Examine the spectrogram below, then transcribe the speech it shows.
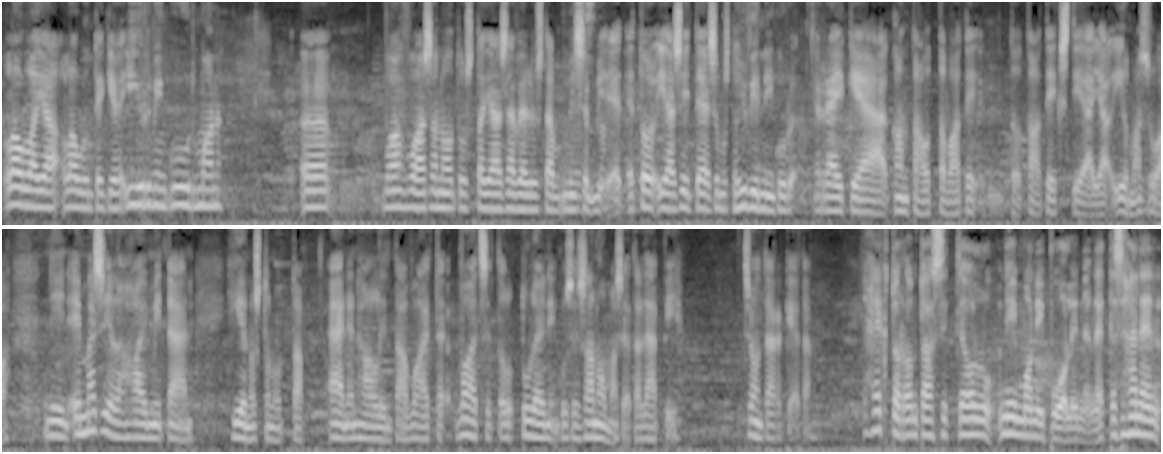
laulaja, lauluntekijöitä, Irvin Goodman, ö, vahvaa sanotusta ja sävellystä, missä, et, et, ja sitten semmoista hyvin niin kuin räikeää, kantauttavaa te, tota, tekstiä ja ilmaisua, niin en mä siellä hae mitään hienostunutta äänenhallintaa, vaan että, vaan että se tulee niin kuin se sanoma sieltä läpi. Se on tärkeää. Hector on taas sitten ollut niin monipuolinen, että se hänen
